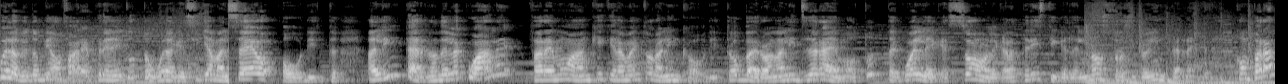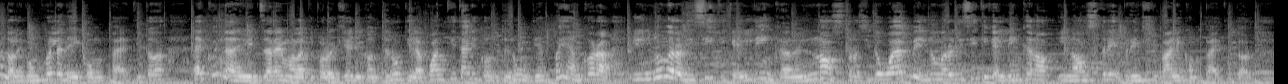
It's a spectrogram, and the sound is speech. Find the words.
quello che dobbiamo fare è prima di tutto quella che si chiama SEO audit, all'interno della quale faremo anche chiaramente una link audit, ovvero analizzeremo tutte quelle che sono le caratteristiche del nostro sito internet, comparandole con quelle dei competitor e quindi analizzeremo la tipologia di contenuti, la quantità di contenuti e poi ancora il numero di siti che linkano il nostro sito web, il numero di siti che linkano i nostri principali competitor.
